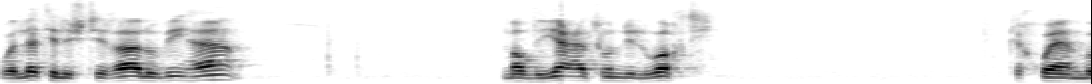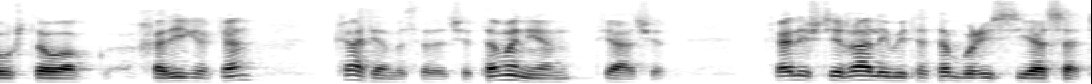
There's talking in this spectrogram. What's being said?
والتي الاشتغال بها مضيعة للوقت. كخوان بوشتوا خريقة كان كاتيا مسألة تمنيا تياشت كالاشتغال بتتبع السياسات.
